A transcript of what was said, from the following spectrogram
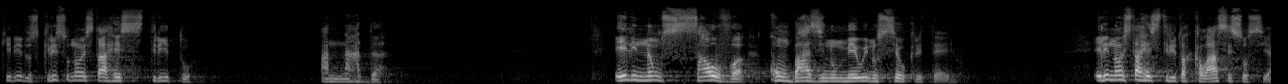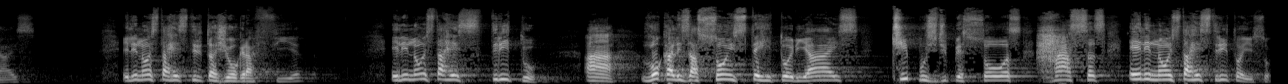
Queridos, Cristo não está restrito a nada. Ele não salva com base no meu e no seu critério. Ele não está restrito a classes sociais, ele não está restrito à geografia, ele não está restrito a localizações territoriais, tipos de pessoas, raças, ele não está restrito a isso.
